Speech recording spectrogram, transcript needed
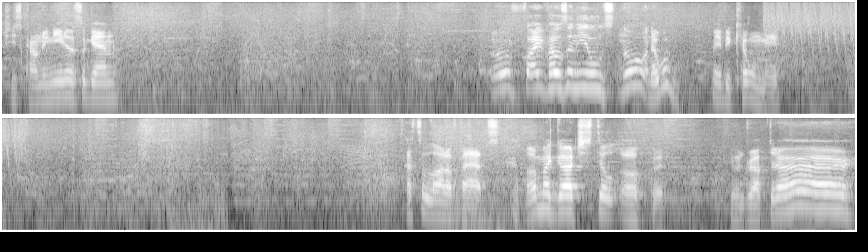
She's counting needles again. Oh, 5,000 needles! No, that would maybe kill me. That's a lot of bats. Oh my god, she's still... Oh, good. You interrupted her!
